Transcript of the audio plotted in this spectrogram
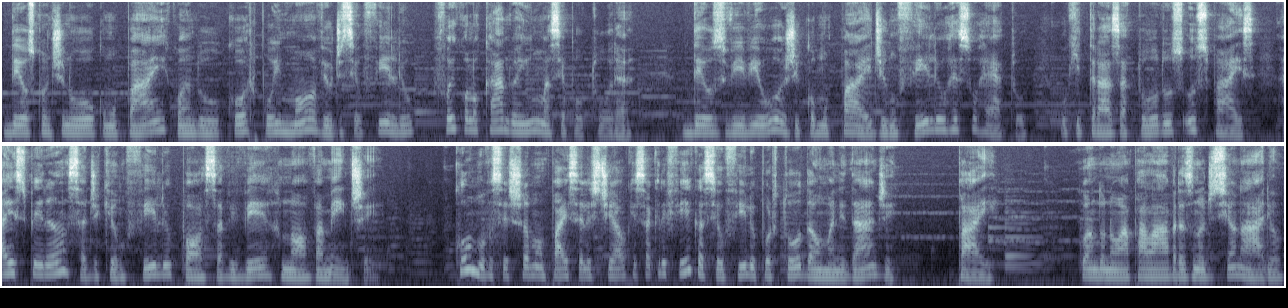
Deus continuou como Pai quando o corpo imóvel de seu filho foi colocado em uma sepultura. Deus vive hoje como Pai de um filho ressurreto, o que traz a todos os pais a esperança de que um filho possa viver novamente. Como você chama um Pai Celestial que sacrifica seu filho por toda a humanidade? Pai. Quando não há palavras no dicionário,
